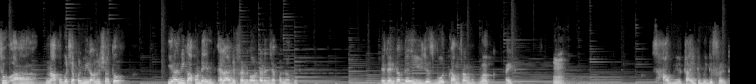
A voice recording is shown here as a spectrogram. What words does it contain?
so నాకు ఒకటి చెప్పండి. మీరు అనుషతో ఇవన్నీ కాకుండా ఎలా డిఫరెంట్గా ఉంటాడని చెప్పండి నాకు. At end of the you just both come from work right how you try to be different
